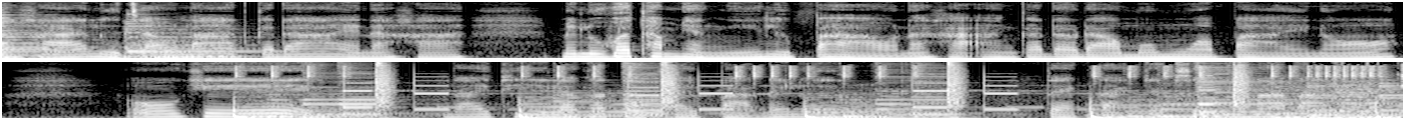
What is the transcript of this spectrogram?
นะคะ หรือจะเอาราดก็ได้นะคะ ไม่รู้ว่าทำอย่างนี้หรือเปล่านะคะ อังก็เดาๆมั่วๆไปเนาะโอเค ได้ทีแล้วก็ตักใส่ปากได้เลย แตกต่างจากเส้นมาม่าบ้านเราไหมลอง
